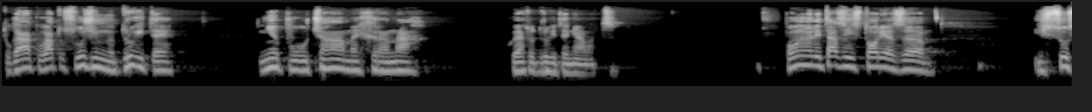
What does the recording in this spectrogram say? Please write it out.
тогава, когато служим на другите, ние получаваме храна, която другите нямат. Помним ли тази история за Исус,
